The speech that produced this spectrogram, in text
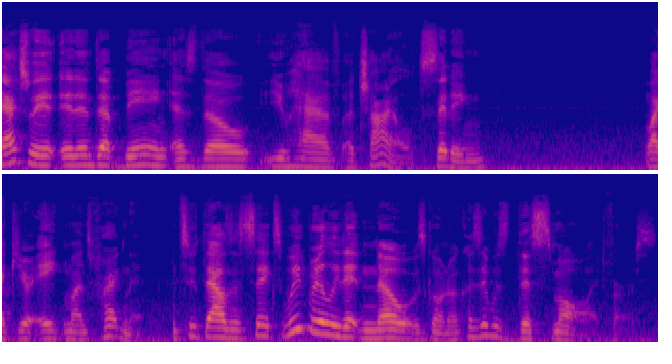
actually. It, it ended up being as though you have a child sitting, like you're eight months pregnant. In 2006, we really didn't know what was going on because it was this small at first.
